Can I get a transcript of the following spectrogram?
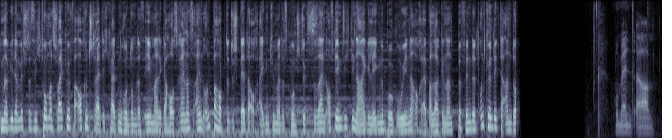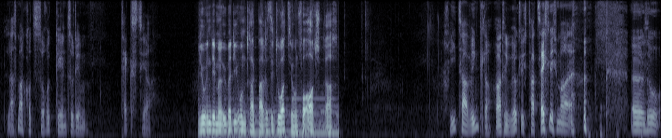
Immer wieder mischte sich Thomas Schweighöfer auch in in Streitigkeiten rund um das ehemalige Haus Reiners ein und behauptete später auch Eigentümer des Grundstücks zu sein, auf dem sich die nahegelegene Burgruine, auch Eppala genannt, befindet und kündigte an, dort Moment, ähm, lass mal kurz zurückgehen zu dem Text hier. in dem er über die untragbare Situation vor Ort sprach. Rita Winkler, warte wirklich tatsächlich mal äh, so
